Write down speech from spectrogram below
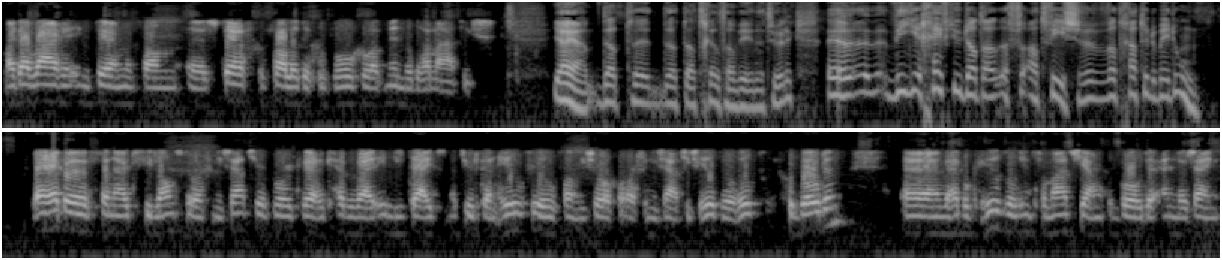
Maar daar waren in termen van uh, sterfgevallen de gevolgen wat minder dramatisch. Ja, ja, dat, uh, dat, dat geldt dan weer natuurlijk. Uh, wie geeft u dat advies? Wat gaat u ermee doen? Wij hebben vanuit Filans, de organisatie waarvoor ik werk, hebben wij in die tijd natuurlijk aan heel veel van die zorgorganisaties heel veel hulp geboden. En we hebben ook heel veel informatie aangeboden en er zijn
